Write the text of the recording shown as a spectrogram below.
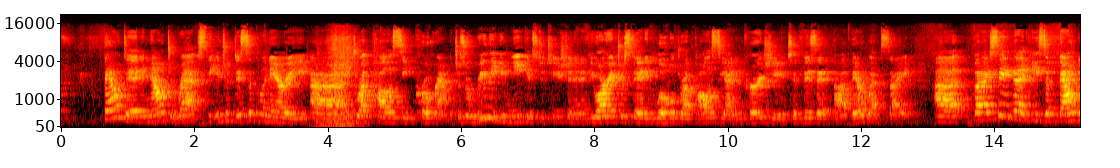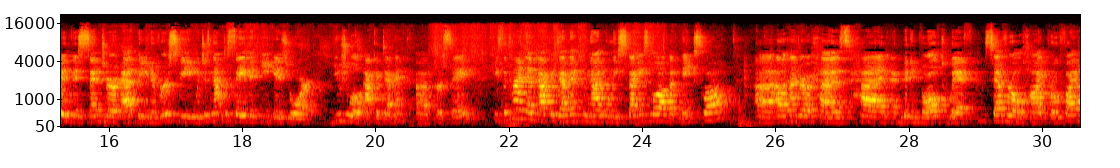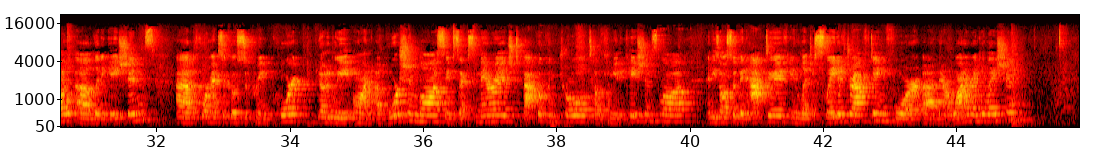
founded and now directs the interdisciplinary uh, drug policy program, which is a really unique institution. And if you are interested in global drug policy, I'd encourage you to visit uh, their website. Uh, but I say that he's founded this center at the university, which is not to say that he is your usual academic uh, per se. He's the kind of academic who not only studies law but makes law. Uh, Alejandro has had and been involved with several high-profile uh, litigations uh, before Mexico's Supreme Court, notably on abortion law, same-sex marriage, tobacco control, telecommunications law, and he's also been active in legislative drafting for uh, marijuana regulation.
